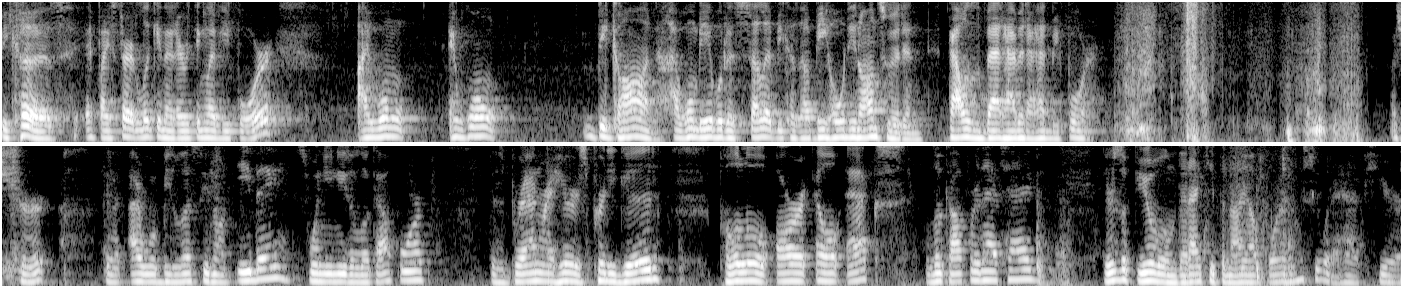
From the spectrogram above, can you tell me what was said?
because if I start looking at everything like before, I won't, it won't be gone. I won't be able to sell it because I'll be holding on to it. And that was a bad habit I had before. A shirt that I will be listing on eBay. It's one you need to look out for. This brand right here is pretty good. Polo RLX. Look out for that tag. There's a few of them that I keep an eye out for. Let me see what I have here.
